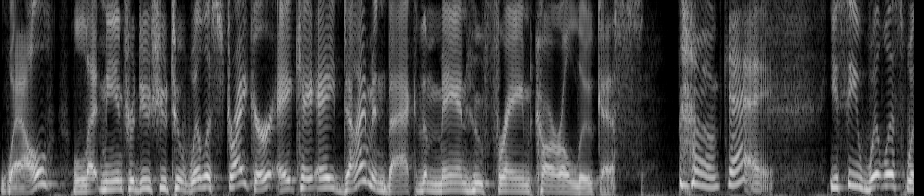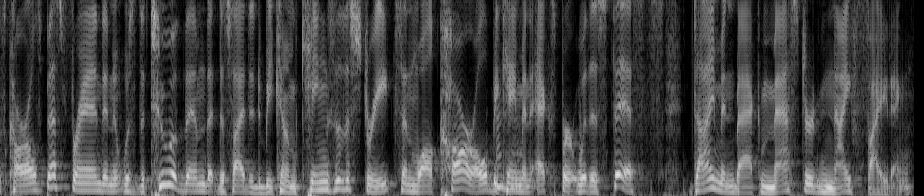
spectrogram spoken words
Well, let me introduce you to Willis Stryker, aka Diamondback, the man who framed Carl Lucas. Okay. You see, Willis was Carl's best friend, and it was the two of them that decided to become kings of the streets. And while Carl became mm-hmm. an expert with his fists, Diamondback mastered knife fighting.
